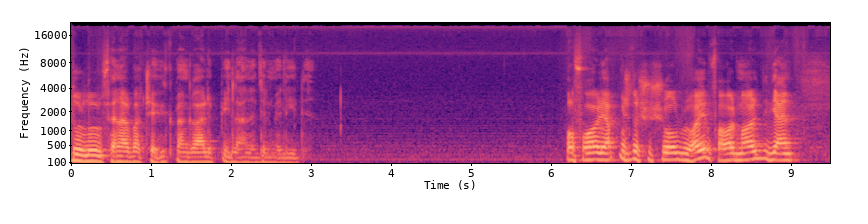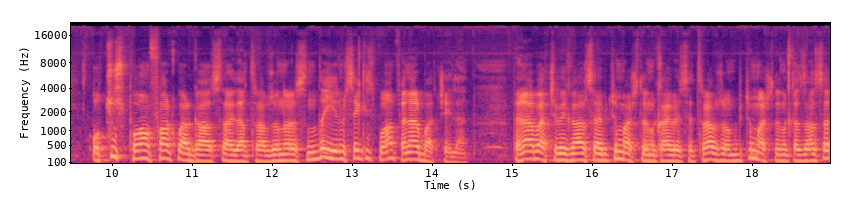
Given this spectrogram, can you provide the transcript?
durulur Fenerbahçe hükmen galip ilan edilmeliydi? O faul yapmış da şu şu oldu. Hayır faul maul değil. Yani 30 puan fark var Galatasaray'la Trabzon arasında. 28 puan Fenerbahçe ile. Fenerbahçe ve Galatasaray bütün maçlarını kaybetse, Trabzon bütün maçlarını kazansa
